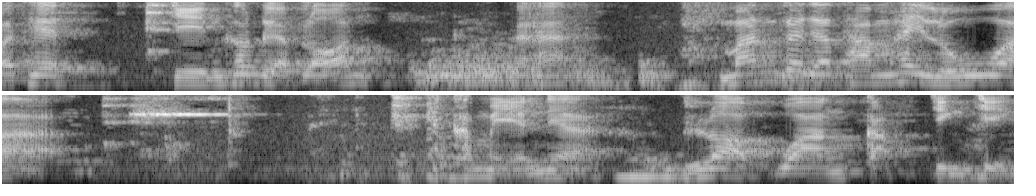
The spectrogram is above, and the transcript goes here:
ประเทศจีนเขาเดือดร้อนนะฮะมันก็จะทำให้รู้ว่าเขมรเนี่ยรอบวางกลับจริง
